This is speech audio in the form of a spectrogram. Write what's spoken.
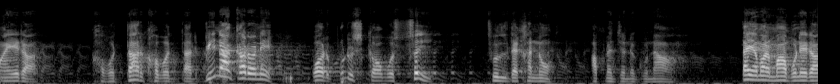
মায়েরা খবরদার খবরদার, বিনা কারণে পর পুরুষকে অবশ্যই চুল দেখানো আপনার জন্য গুণা তাই আমার মা বোনেরা,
